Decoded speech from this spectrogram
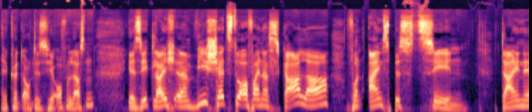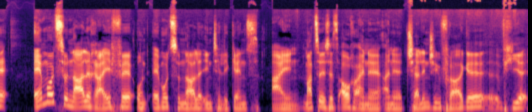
ihr könnt auch das hier offen lassen. Ihr seht gleich, äh, wie schätzt du auf einer Skala von 1 bis 10 deine emotionale Reife und emotionale Intelligenz ein? Matze ist jetzt auch eine, eine challenging Frage äh, hier,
